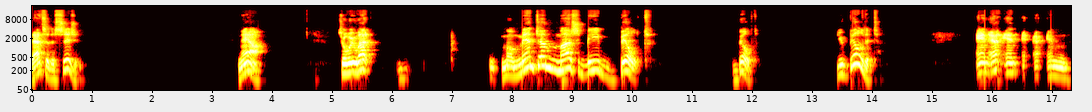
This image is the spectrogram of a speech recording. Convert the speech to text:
That's a decision. Now, so we what? Momentum must be built. Built. You build it. And uh, and uh, and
